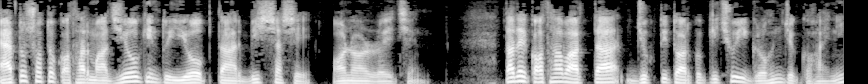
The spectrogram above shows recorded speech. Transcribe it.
এত শত কথার মাঝেও কিন্তু ইয়োব তার বিশ্বাসে অনর রয়েছেন। তাদের কথাবার্তা, যুক্তিতর্ক কিছুই গ্রহণযোগ্য হয়নি।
